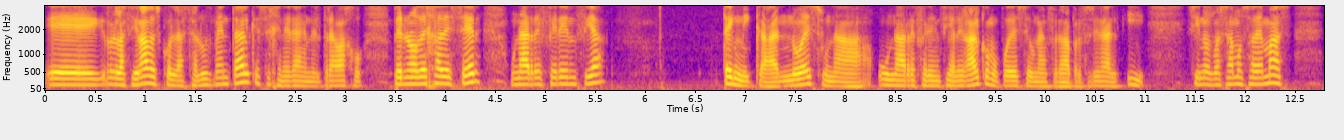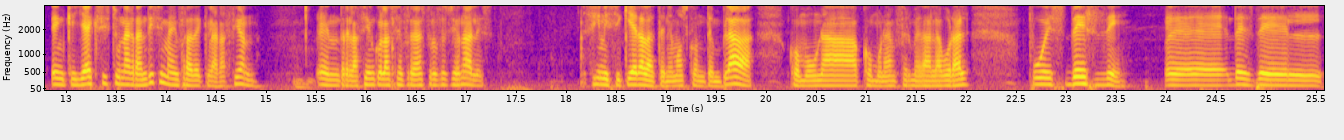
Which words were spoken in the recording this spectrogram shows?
eh, relacionados con la salud mental que se generan en el trabajo. Pero no deja de ser una referencia técnica, no es una, una referencia legal como puede ser una enfermedad profesional. Y si nos basamos además en que ya existe una grandísima infradeclaración en relación con las enfermedades profesionales, si ni siquiera la tenemos contemplada como una, como una enfermedad laboral, pues desde, eh, desde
